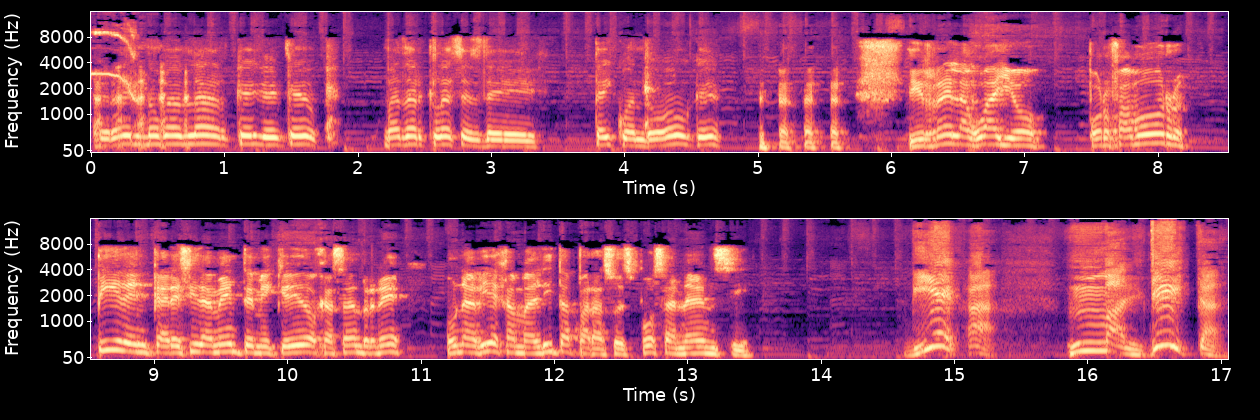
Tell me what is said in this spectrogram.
pero él no va a hablar. ¿Qué, qué, qué? ¿Va a dar clases de taekwondo o qué? Israel Aguayo, por favor, pide encarecidamente, mi querido Hassan René, una vieja maldita para su esposa Nancy. ¡Vieja! ¡Maldita!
